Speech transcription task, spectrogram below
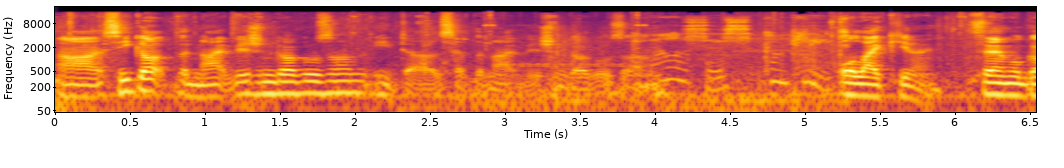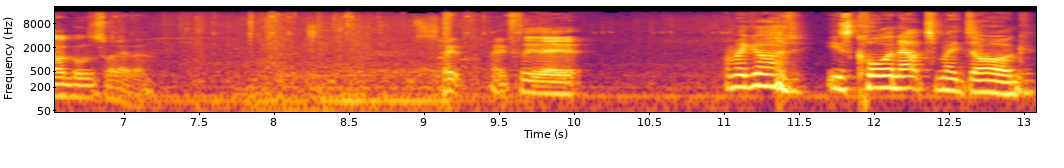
Ah, has he got the night vision goggles on? He does have the night vision goggles on. Analysis complete. Or like, you know, thermal goggles, whatever. Ho hopefully they... Oh my god, he's calling out to my dog.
